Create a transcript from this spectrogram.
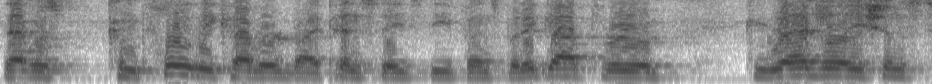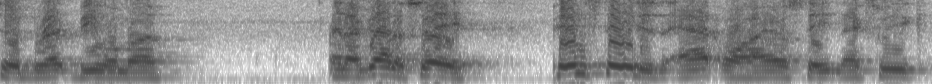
that was completely covered by Penn State's defense, but it got through. Congratulations to Bret Bielema. And I've got to say, Penn State is at Ohio State next week.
